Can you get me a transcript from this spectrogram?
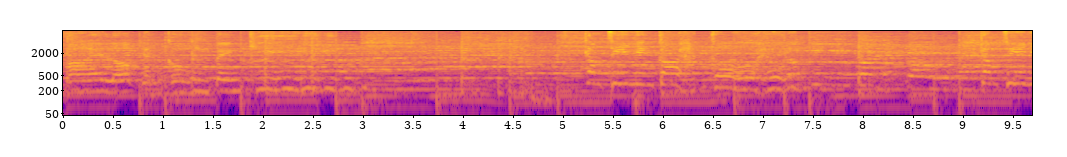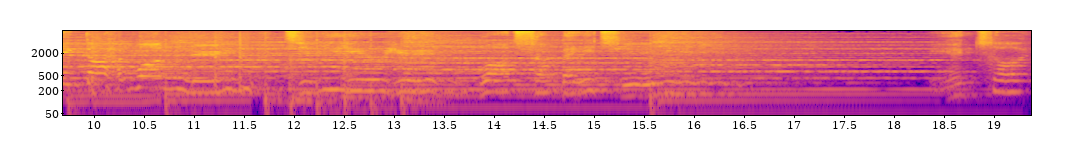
快乐人共并肩。今天应该很高兴，今天应该很温暖，只要愿幻想彼此，亦在。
